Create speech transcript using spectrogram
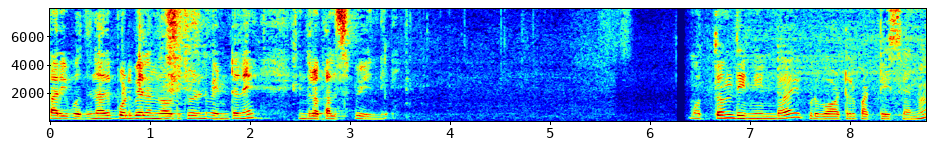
కరిగిపోతుంది. అది పొడి బెల్లం కాబట్టి చూడండి వెంటనే ఇందులో కలిసిపోయింది. మొత్తం దీని నిండా ఇప్పుడు వాటర్ పట్టేసాను.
